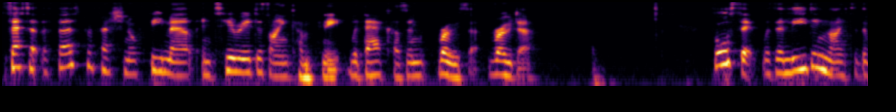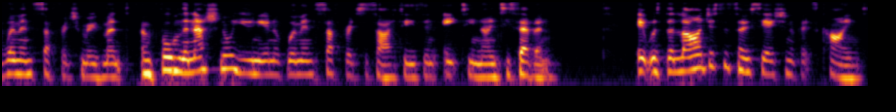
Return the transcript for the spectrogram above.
set up the first professional female interior design company with their cousin Rosa, Rhoda. Fawcett was a leading light of the women's suffrage movement and formed the National Union of Women's Suffrage Societies in 1897. It was the largest association of its kind.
